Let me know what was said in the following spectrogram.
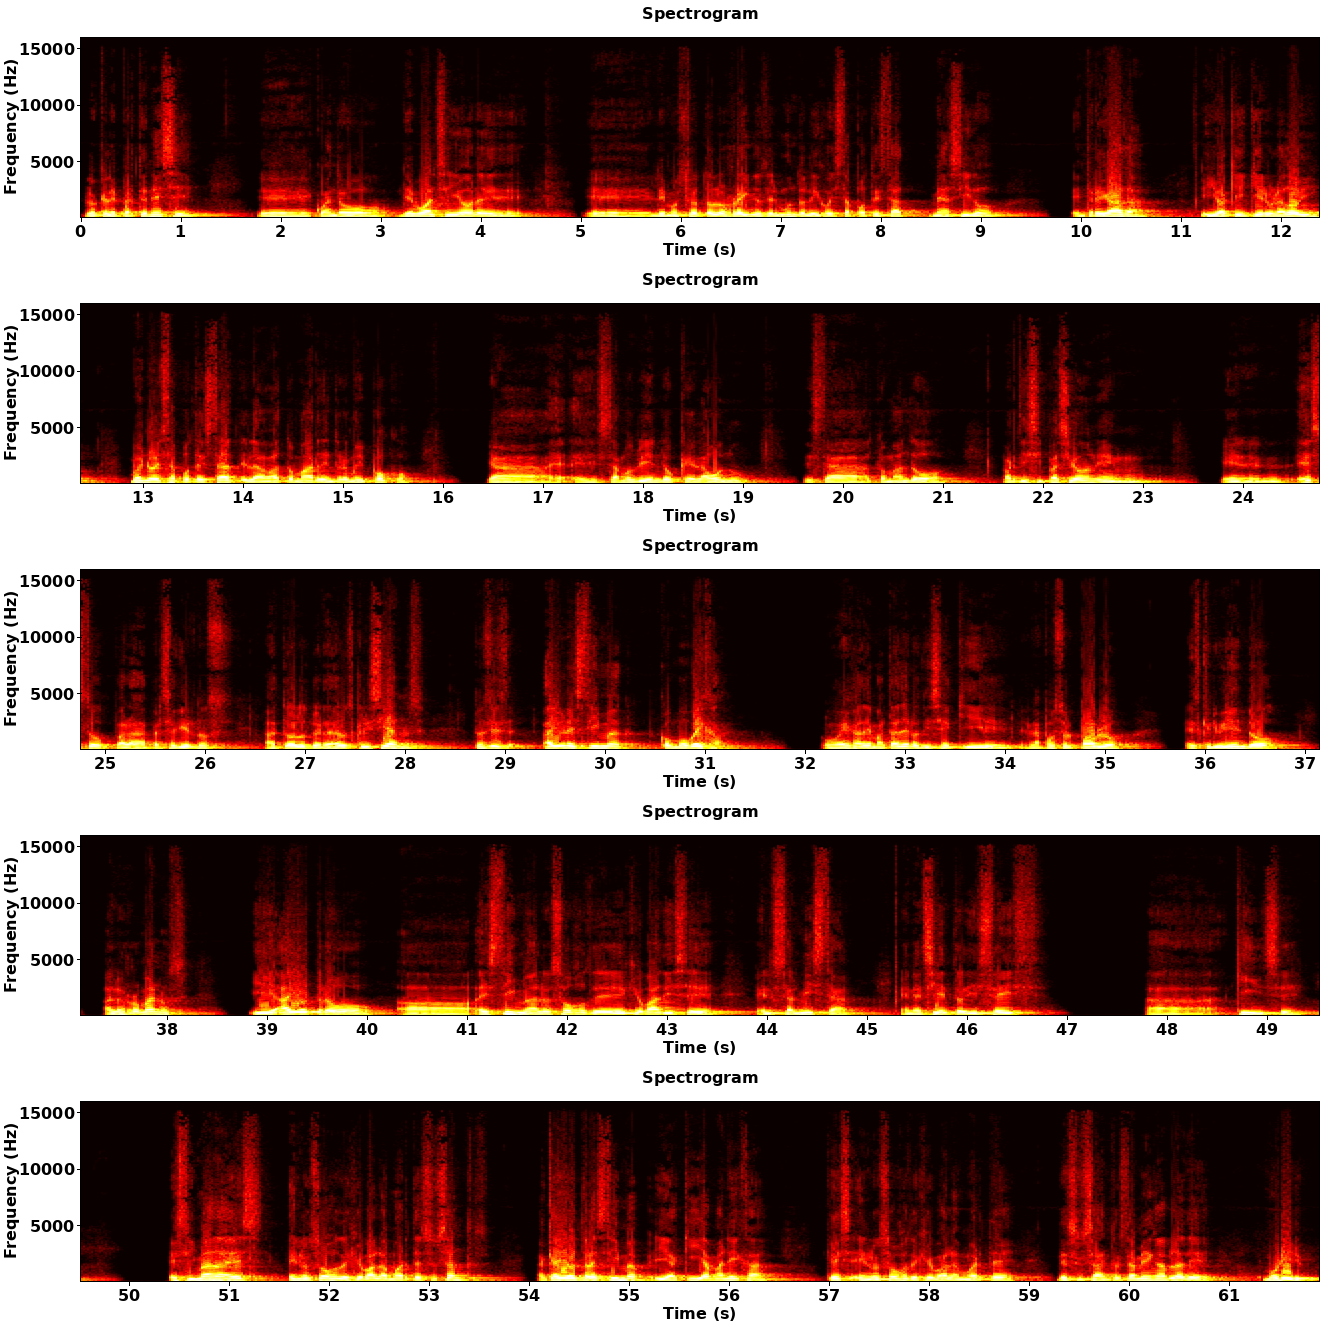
lo que le pertenece. Eh, cuando llevó al Señor, eh, eh, le mostró todos los reinos del mundo, le dijo, esta potestad me ha sido entregada y yo a quien quiero la doy. Bueno, esa potestad la va a tomar dentro de muy poco. Ya eh, estamos viendo que la ONU está tomando participación en, esto para perseguirnos a todos los verdaderos cristianos. Entonces, hay una estima como oveja, como oveja de matadero, dice aquí el apóstol Pablo escribiendo a los romanos. Y hay otro uh, estima a los ojos de Jehová, dice el salmista en el 116 a 15. Estimada es en los ojos de Jehová la muerte de sus santos. Aquí hay otra estima y aquí ya maneja que es en los ojos de Jehová la muerte de sus santos. También habla de morir,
